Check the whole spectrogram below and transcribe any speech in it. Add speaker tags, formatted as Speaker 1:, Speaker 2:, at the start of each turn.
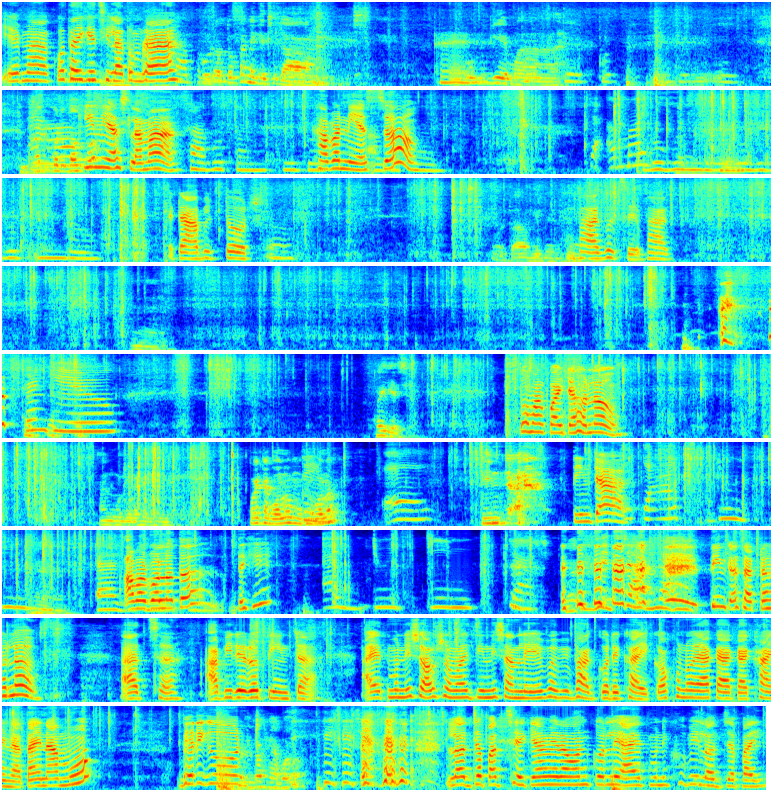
Speaker 1: এ মা কোথায় গেছিলা তোমরা?
Speaker 2: দোকানে গেছিলাম।
Speaker 1: হ্যাঁ। কি নিয়ে আসলাম মা? খাবার নিয়ে
Speaker 3: গোবিন্দ
Speaker 1: এটা আবির তোর। ভাগ হচ্ছে ভাগ।
Speaker 2: হ্যাঁ।
Speaker 3: থ্যাংক ইউ
Speaker 2: হয়ে গেছে।
Speaker 1: তোমার কয়টা হলো?
Speaker 2: আঙ্গুলে কয়টা বলো মুখে বলো? তিনটা।
Speaker 1: তিনটা?
Speaker 2: হ্যাঁ।
Speaker 1: আবার বলো তো দেখি। তিনটা চারটা হলো? আচ্ছা আবিরেরও তিনটা। আয়াতমনি সব সময় জিনিস আনলে এভাবে ভাগ করে খাই কখনো একা একা খাই না তাই না আম্মু ভেরি গুড
Speaker 2: হ্যাঁ
Speaker 1: লজ্জা পাচ্ছে ক্যামেরা অন করলে আয়তমনি খুবই লজ্জা পাই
